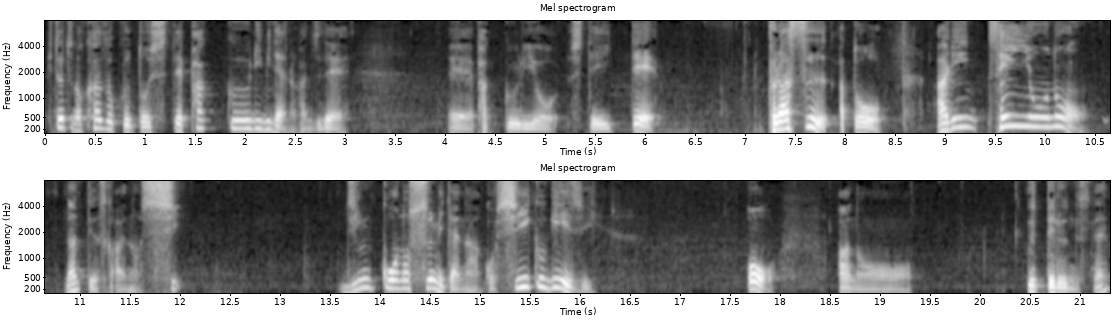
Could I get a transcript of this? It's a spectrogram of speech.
一つの家族としてパック売りみたいな感じで、えー、パック売りをしていて、プラス、あと、アリ専用の、なんていうんですか、あの、し、人工の巣みたいな、こう、飼育ゲージを、あのー、売ってるんですね。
